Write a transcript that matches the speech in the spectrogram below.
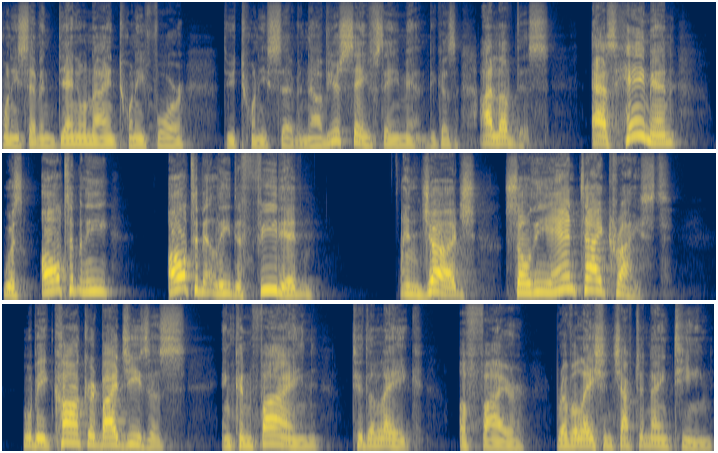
27, Daniel 9, 24 through 27. Now, if you're saved, say amen, because I love this. As Haman was ultimately, ultimately defeated and judged so the Antichrist will be conquered by Jesus and confined to the lake of fire. Revelation chapter 19,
